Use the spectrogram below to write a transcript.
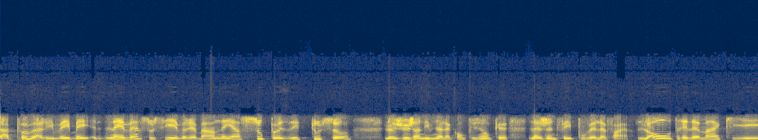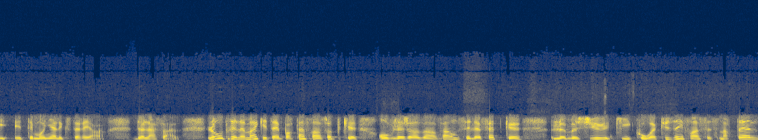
ça peut arriver, mais l'inverse aussi est vrai. En ayant sous-pesé tout ça, le juge en est venu à la conclusion que la jeune fille pouvait le faire. L'autre élément qui est, témoigné à l'extérieur de la salle. L'autre élément qui est important, François, puis qu'on voulait jaser ensemble, c'est le fait que le monsieur qui est co-accusé, Francis Martel,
